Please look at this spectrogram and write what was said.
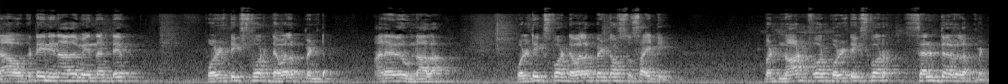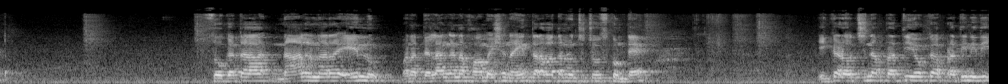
నా ఒకటే నినాదం ఏంటంటే పొలిటిక్స్ ఫర్ డెవలప్మెంట్ అనేది ఉండాలా? Politics for development of society but not for politics for self development so గత నాలుగున్నర ఏళ్ళు మన తెలంగాణ ఫార్మేషన్ అయిన తర్వాత నుంచి చూసుకుంటే ఇక్కడ వచ్చిన ప్రతి ఒక్క ప్రతినిధి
